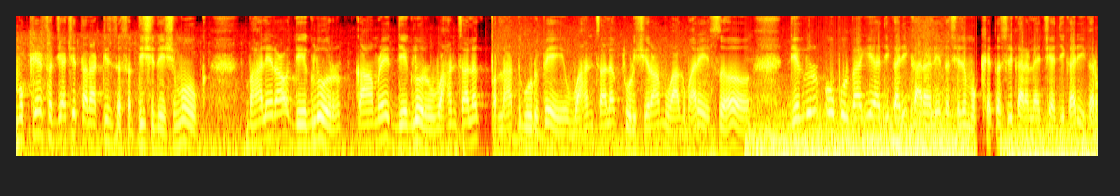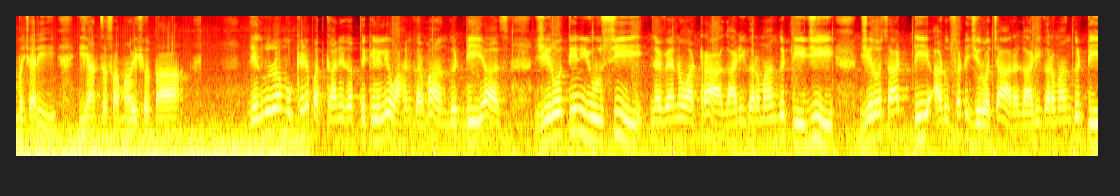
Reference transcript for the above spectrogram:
मुख्य सचिवाचे तलाठी सतीश देशमुख भालेराव देगलूर कांबळे देगलूर वाहनचालक प्रल्हाद गुडपे वाहनचालक तुळशीराम वाघमारे सह देगलूर उपविभागीय अधिकारी कार्यालय तसेच मुख्य तहसील कार्यालयाचे अधिकारी कर्मचारी यांचा समावेश होता. देगलूर मुखेड पथकाने जप्त केलेली वाहन क्रमांक टी एस झिरो तीन यू सी नव्याण्णव अठरा गाडी क्रमांक टी जी झिरो सात टी अडुसष्ट झिरो चार गाडी क्रमांक टी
